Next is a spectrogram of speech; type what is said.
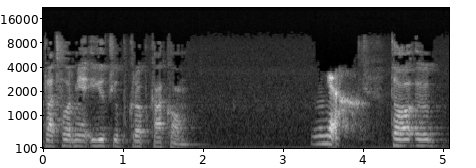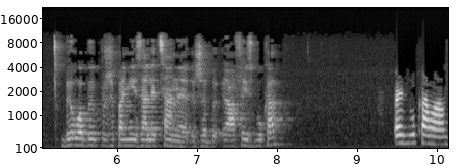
platformie youtube.com? Nie. to y, byłoby, proszę Pani, zalecane, żeby. A Facebooka? Facebooka mam.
